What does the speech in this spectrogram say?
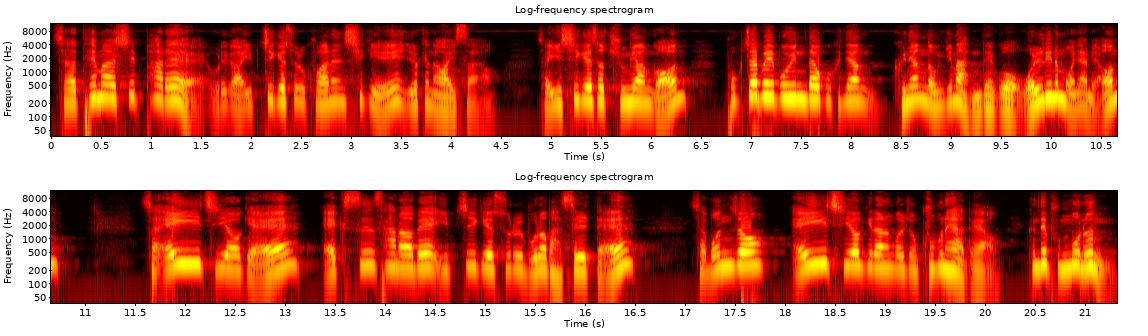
자 테마 18에 우리가 입지계수를 구하는 식이 이렇게 나와 있어요. 자이 식에서 중요한 건 복잡해 보인다고 그냥 그냥 넘기면 안 되고 원리는 뭐냐면 자 A 지역의 X 산업의 입지계수를 물어봤을 때 자 먼저 A 지역이라는 걸 좀 구분해야 돼요. 근데 분모는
